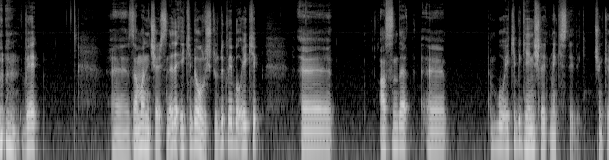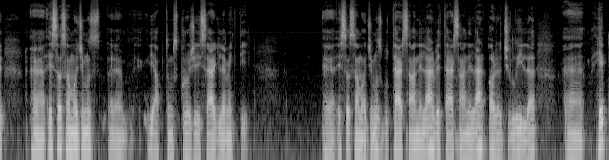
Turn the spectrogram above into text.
ve e, zaman içerisinde de ekibi oluşturduk ve bu ekip e, aslında e, bu ekibi genişletmek istedik. Çünkü e, esas amacımız e, yaptığımız projeyi sergilemek değil. E, esas amacımız bu tersaneler ve tersaneler aracılığıyla e, hep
